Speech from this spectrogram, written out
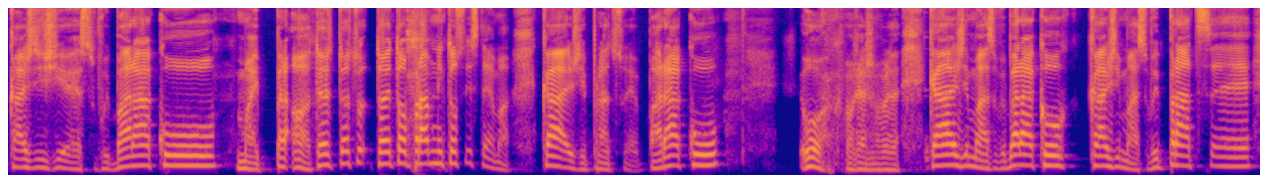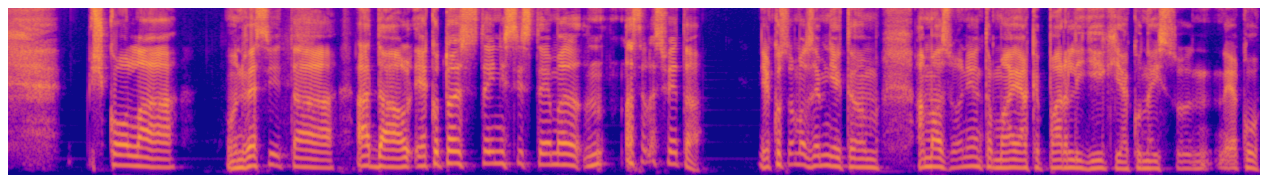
každý žije svůj baráku, mají pra- a, to, je, to, to je to právní to systéma. Každý pracuje v baráku, oh, každý má svůj baráku, každý má svůj práce, škola, univerzita a dál. Jako to je stejný systém na celé světa. Jako samozřejmě tam Amazonie, tam má jaké pár lidí, jako nejsou, jako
